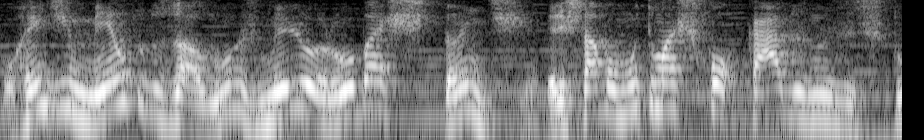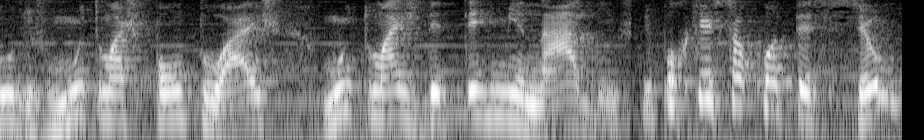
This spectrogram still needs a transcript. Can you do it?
o rendimento dos alunos melhorou bastante. Eles estavam muito mais focados nos estudos, muito mais pontuais, muito mais determinados. E por que isso aconteceu?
